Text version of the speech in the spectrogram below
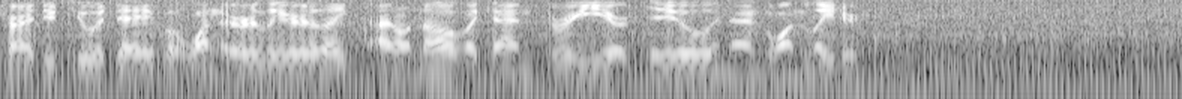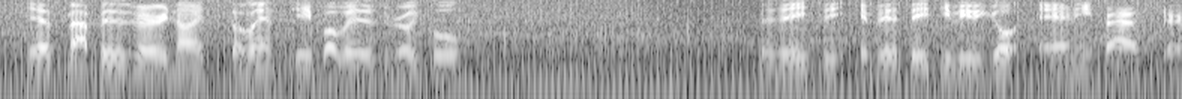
try to do two a day, but one earlier, like, I don't know if I can, three or two, and then one later. Yeah, this map is very nice. The landscape of it is really cool. If this, AC, if this ATV would go any faster.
